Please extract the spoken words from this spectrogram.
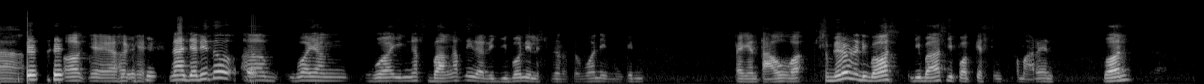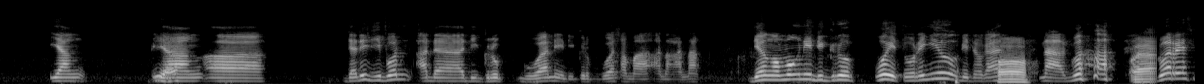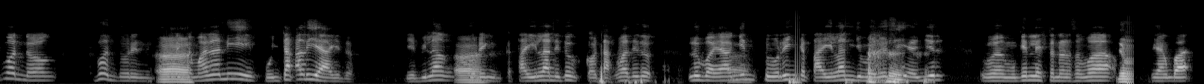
Oke, oke. Nah, jadi tuh eh, gua yang gua ingat banget nih dari Jibon nih listener semua nih mungkin pengen tahu, Pak. Sebenarnya udah dibahas dibahas di podcast kemarin. Bon, yang Iya. yang eh, jadi Jibon ada di grup gua nih, di grup gua sama anak-anak. Dia ngomong nih di grup, "Woi, touring yuk." gitu kan. Oh, Nah, gua eh, gue respon dong. Bon touring, touring Ah. ke mana nih? Puncak kali ya gitu. Dia bilang Ah. touring ke Thailand itu kocak banget itu. Lu bayangin touring ke Thailand gimana sih anjir? Wah, mungkin listener semua Ya. yang ba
